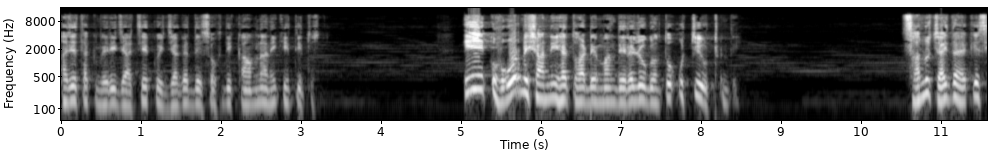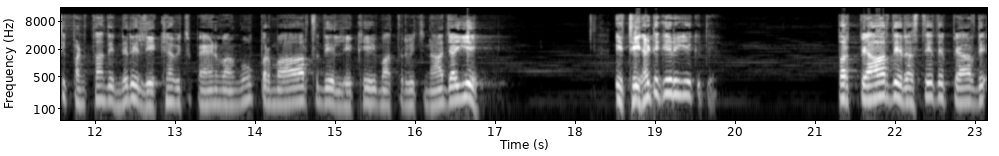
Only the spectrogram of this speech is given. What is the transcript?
ਅਜੇ ਤੱਕ ਮੇਰੀ ਜਾਚੇ ਕੋਈ ਜਗਤ ਦੇ ਸੁਖ ਦੀ ਕਾਮਨਾ ਨਹੀਂ ਕੀਤੀ ਤੁਸੀਂ। ਇਹ ਇੱਕ ਹੋਰ ਨਿਸ਼ਾਨੀ ਹੈ ਤੁਹਾਡੇ ਮਨ ਦੇ ਰਜੋਗੁਣ ਤੋਂ ਉੱਚੀ ਉੱਠਣ ਦੀ। ਸਾਨੂੰ ਚਾਹੀਦਾ ਹੈ ਕਿ ਅਸੀਂ ਪੰਡਤਾਂ ਦੇ ਨਿਹਰੇ ਲੇਖਿਆਂ ਵਿੱਚ ਪੈਣ ਵਾਂਗੂ ਪਰਮਾਰਥ ਦੇ ਲੇਖੇ ਮਾਤਰ ਵਿੱਚ ਨਾ ਜਾਈਏ। ਇੱਥੇ ਨਾ ਟਿਕੇ ਰਹੀਏ ਕਿਤੇ। ਪਰ ਪਿਆਰ ਦੇ ਰਸਤੇ ਤੇ ਪਿਆਰ ਦੇ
